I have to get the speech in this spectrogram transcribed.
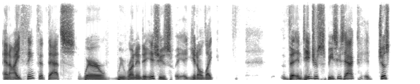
and I think that that's where we run into issues. You know, like the Endangered Species Act, it just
